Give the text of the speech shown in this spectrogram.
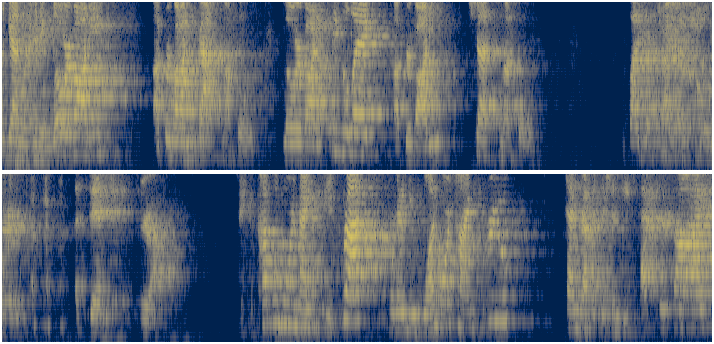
Again, we're hitting lower body, upper body back muscles. Lower body single leg, upper body chest muscle biceps, triceps, shoulders, assist throughout. Take a couple more nice deep breaths. We're gonna do one more time through, 10 repetitions each exercise.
